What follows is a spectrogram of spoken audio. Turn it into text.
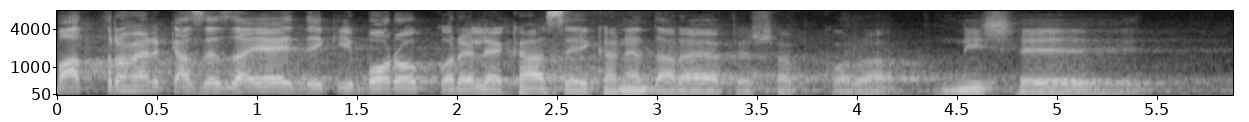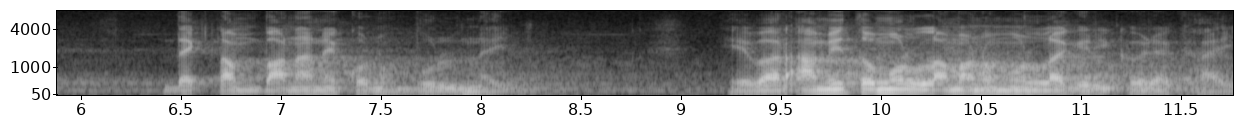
বাথরুমের কাছে যাই দেখি বড় করে লেখা আছে, এখানে দাঁড়ায় পেশাব করা নিষেধ। দেখলাম বানানে কোনো ভুল নেই। এবার আমি তো মোল্লা মানো মোল্লাগিরি করে খাই।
